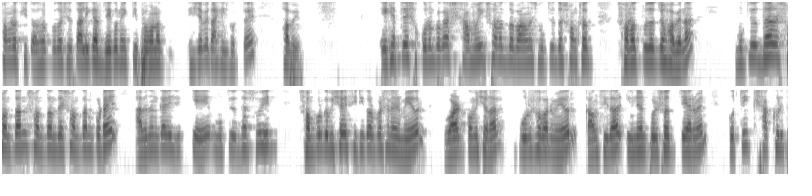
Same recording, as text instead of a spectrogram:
সংরক্ষিত অথবা প্রদর্শিত তালিকার যে কোনো একটি প্রমাণ হিসেবে দাখিল করতে হবে। এক্ষেত্রে কোনো প্রকার সাময়িক সনদ বা বাংলাদেশ মুক্তিযোদ্ধা সংসদ সনদ প্রযোজ্য হবে না। মুক্তিযোদ্ধার সন্তান সন্তানদের সন্তান কোটায় আবেদনকারীকে মুক্তিযোদ্ধার সহিত সম্পর্ক বিষয়ে সিটি কর্পোরেশনের মেয়র, ওয়ার্ড কমিশনার, পৌরসভার মেয়র, কাউন্সিলর, ইউনিয়ন পরিষদ চেয়ারম্যান কর্তৃক স্বাক্ষরিত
